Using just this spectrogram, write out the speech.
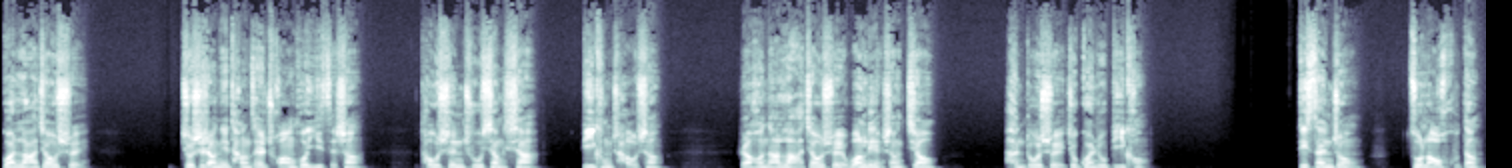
灌辣椒水，就是让你躺在床或椅子上，头伸出向下，鼻孔朝上，然后拿辣椒水往脸上浇，很多水就灌入鼻孔。第三种坐老虎凳，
